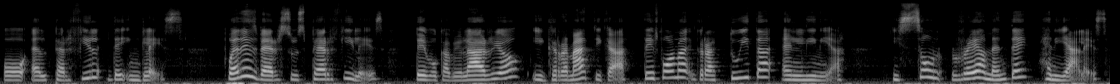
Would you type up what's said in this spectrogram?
o el perfil de inglés. Puedes ver sus perfiles de vocabulario y gramática de forma gratuita en línea y son realmente geniales.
